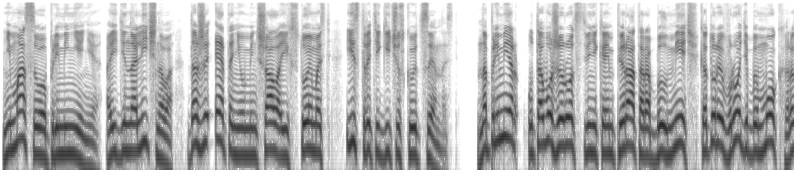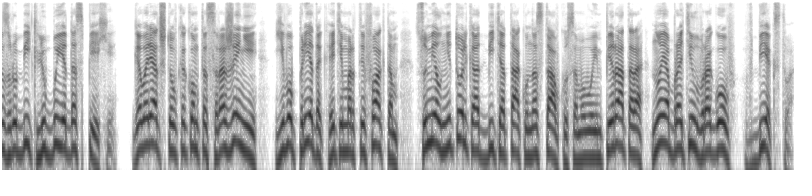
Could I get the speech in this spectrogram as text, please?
не массового применения, а единоличного, даже это не уменьшало их стоимость и стратегическую ценность. Например, у того же родственника императора был меч, который вроде бы мог разрубить любые доспехи. Говорят, что в каком-то сражении его предок этим артефактом сумел не только отбить атаку на ставку самого императора, но и обратил врагов в бегство.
